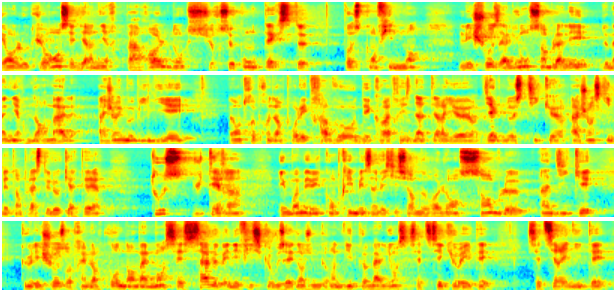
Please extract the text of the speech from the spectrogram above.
Et en l'occurrence, ces dernières paroles, donc sur ce contexte post-confinement, les choses à Lyon semblent aller de manière normale. Agents immobiliers, entrepreneurs pour les travaux, décoratrices d'intérieur, diagnostiqueurs, agences qui mettent en place les locataires, tous du terrain, et moi-même y compris mes investisseurs me relancent, semblent indiquer que les choses reprennent leur cours normalement. C'est ça le bénéfice que vous avez dans une grande ville comme à Lyon, c'est cette sécurité, cette sérénité,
